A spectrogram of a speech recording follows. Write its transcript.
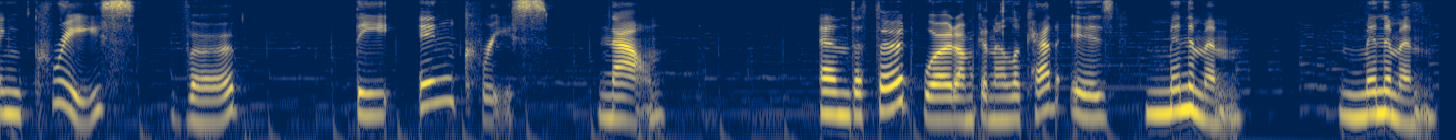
increase, verb, the increase, noun. And the third word I'm going to look at is minimum. Minimum.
